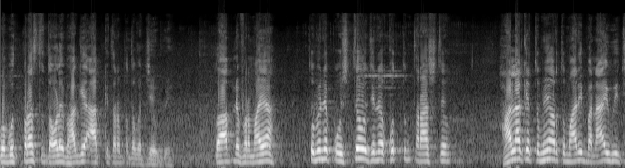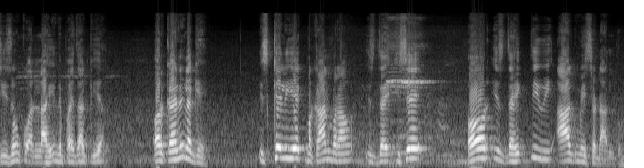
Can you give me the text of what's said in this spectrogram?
वो बुतप्रस्त दौड़े भागे आपकी तरफ़ तवज्जे हुए। तो आपने फरमाया, तुम इन्हें पूछते हो जिन्हें खुद तुम तराशते हो? हालाँकि तुम्हें और तुम्हारी बनाई हुई चीज़ों को अल्लाह ही ने पैदा किया और कहने लगे, इसके लिए एक मकान बनाओ, इस इसे और इस दहकती हुई आग में इसे डाल दो।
